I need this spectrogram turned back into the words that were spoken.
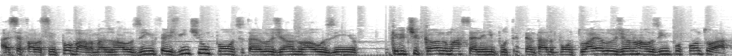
Aí você fala assim, pô, Bala, mas o Raulzinho fez 21 pontos, você tá elogiando o Raulzinho, criticando o Marcelinho por ter tentado pontuar e elogiando o Raulzinho por pontuar.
